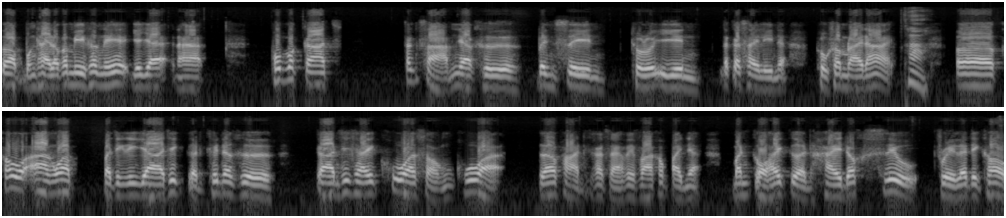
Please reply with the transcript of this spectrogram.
ก็บางไทยเราก็มีเครื่องนี้เยอะแยะนะฮะพบว่าก๊าซทั้งสามเนี่ยคือเบนซีนโทลูอีน และก็ไซลีนเนี่ยถูกทำลายได้ค่ะเออเขาอ้างว่าปฏิกิริยาที่เกิดขึ้นก็คือ การที่ใช้ขั้วสองขั้วแล้วผ่านกระแสไฟฟ้าเข้าไปเนี่ย มันก่อให้เกิด hydroxyl free radical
